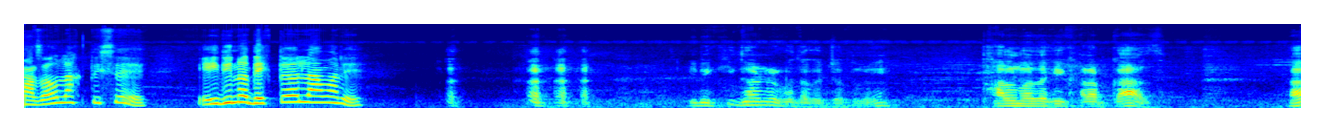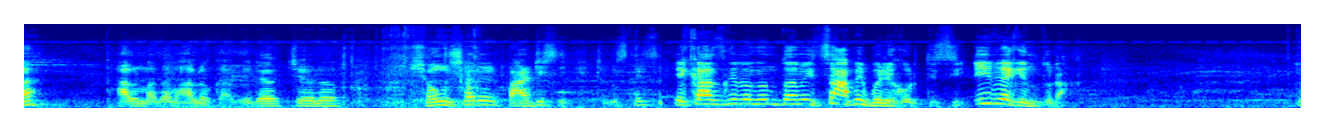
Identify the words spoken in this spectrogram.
মাজাও লাগতেছে। এই দিনও দেখতে হলো আমারে। এটা কি ধরনের কথা করছ তুমি? থাল মাজা কি খারাপ কাজ? হ্যাঁ? থাল মাজা ভালো কাজ। এটা হচ্ছে হলো সংসারের পার্টিসিপেট এই কাজগুলো কিন্তু আমি চাপে পড়ে করতেছি এইটা কিন্তু না। তো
